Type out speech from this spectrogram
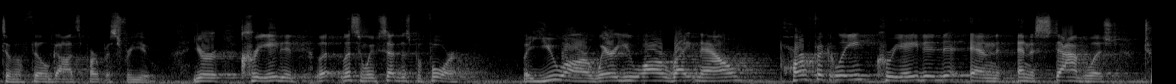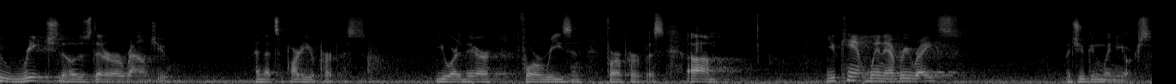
to fulfill God's purpose for you. You're created, listen, we've said this before, but you are where you are right now, perfectly created and, and established to reach those that are around you. And that's a part of your purpose. You are there for a reason, for a purpose. Um, you can't win every race, but you can win yours.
